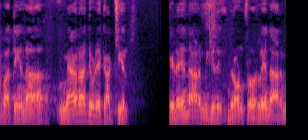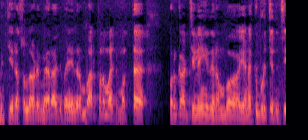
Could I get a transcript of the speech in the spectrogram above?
பார்த்தீங்கன்னா மேராஜுடைய காட்சிகள். இதுலேருந்து ஆரம்பிக்குது. கிரவுண்ட் ஃப்ளோர்லேருந்து ஆரம்பித்து ரசுல்லாவுடைய மேராஜ் பயணம் இது ரொம்ப அற்புதமாக இருந்துச்சு. மொத்த பொருட்காட்சியிலையும் இது ரொம்ப எனக்கு பிடிச்சிருந்துச்சி.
